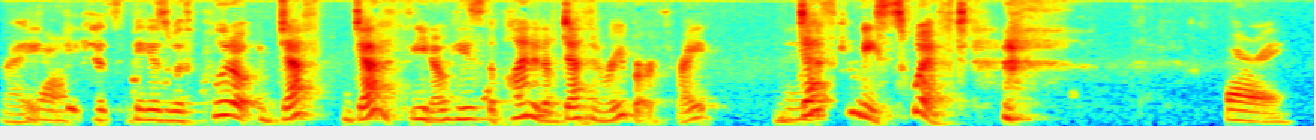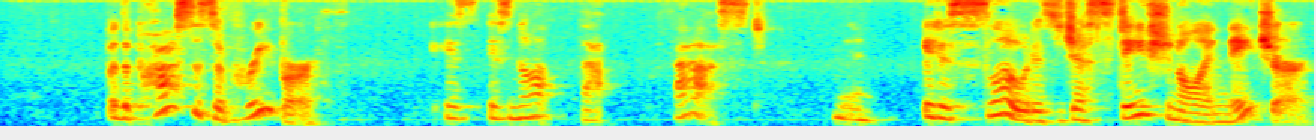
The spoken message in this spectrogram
right yeah. because because with pluto death death you know he's the planet of death and rebirth right mm. death can be swift Very. But the process of rebirth is is not that fast. It is slow. It is gestational in nature.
